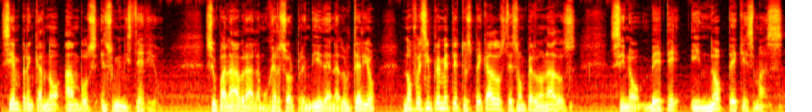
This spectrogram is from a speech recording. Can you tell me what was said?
siempre encarnó ambos en su ministerio. Su palabra a la mujer sorprendida en adulterio no fue simplemente tus pecados te son perdonados, sino vete y no peques más.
